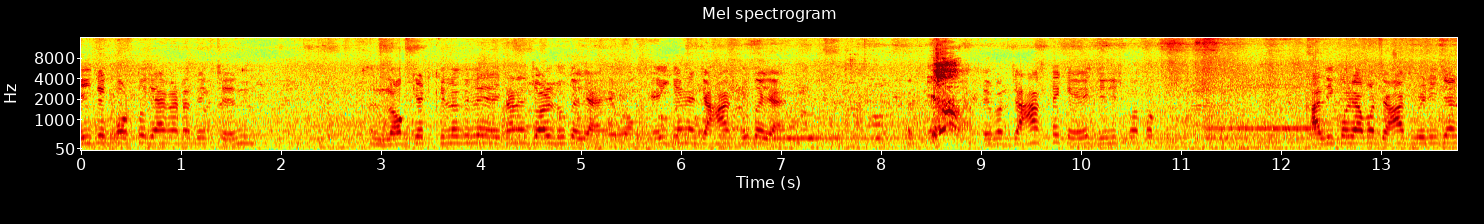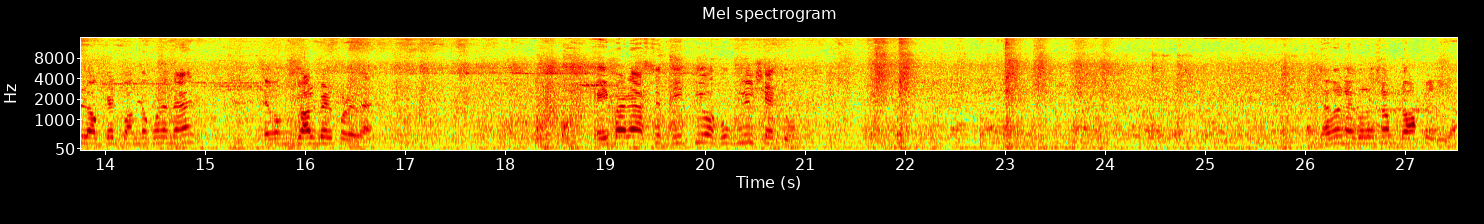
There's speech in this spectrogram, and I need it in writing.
এই যে গর্ত জায়গাটা দেখছেন লক গেট খুলে দিলে এখানে জল ঢুকে যায় এবং এইখানে জাহাজ ঢুকে যায়। এবার জাহাজ থেকে জিনিসপত্র খালি করে আবার জাহাজ বেরিয়ে যায়, লক গেট বন্ধ করে দেয় এবং জল বের করে দেয়। এইবারে আসছে দ্বিতীয় হুগলি সেতু। দেখুন, এগুলো সব ডক এরিয়া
